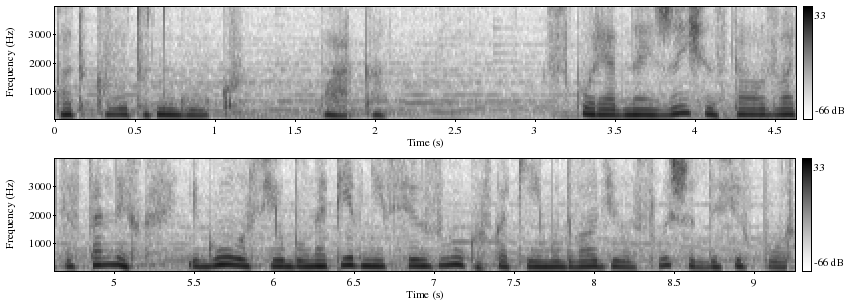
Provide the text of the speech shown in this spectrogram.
под Квутунгук парка. Вскоре одна из женщин стала звать остальных, и голос ее был напевнее всех звуков, какие ему доводилось слышать до сих пор.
